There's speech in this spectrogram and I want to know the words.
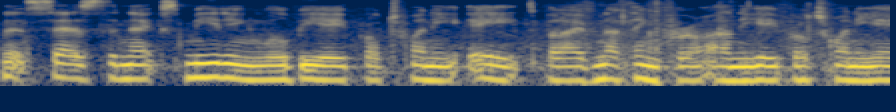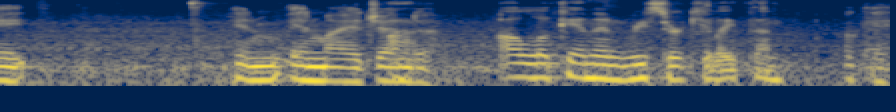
that says the next meeting will be April 28th, but I have nothing for, on the April 28th in, in my agenda. I'll look in and recirculate then. Okay,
